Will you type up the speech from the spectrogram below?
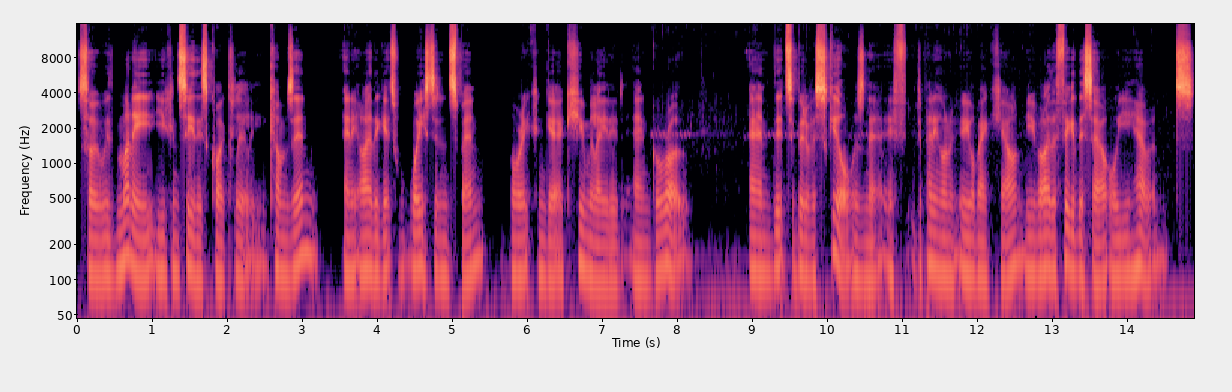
So, with money, you can see this quite clearly. It comes in and it either gets wasted and spent or it can get accumulated and grow. And it's a bit of a skill, isn't it? If depending on your bank account, you've either figured this out or you haven't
